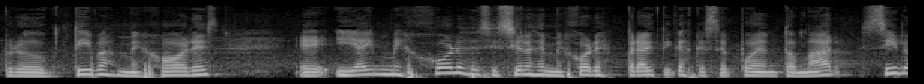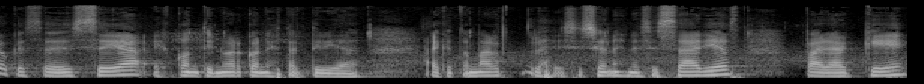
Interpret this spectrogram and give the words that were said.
productivas mejores eh, y hay mejores decisiones de mejores prácticas que se pueden tomar si lo que se desea es continuar con esta actividad. Hay que tomar las decisiones necesarias para que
